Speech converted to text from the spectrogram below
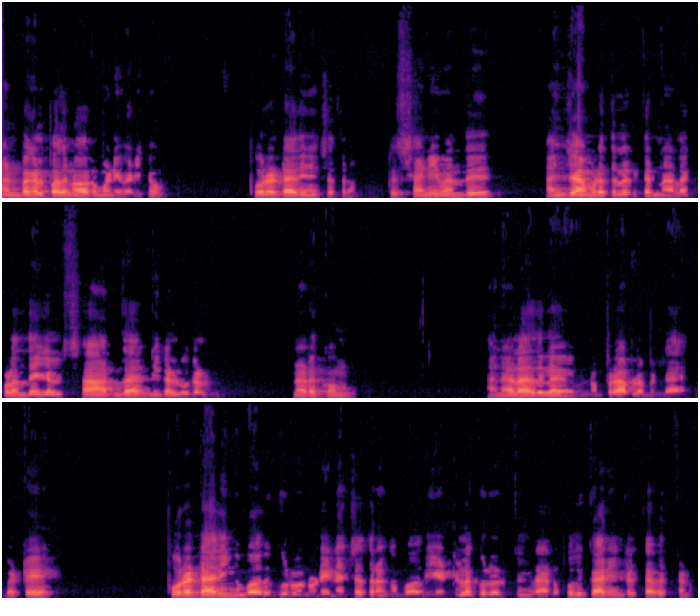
நண்பகல் பதினோரு மணி வரைக்கும் புரட்டாதி நட்சத்திரம். இப்போ சனி வந்து அஞ்சாம் இடத்துல இருக்கிறதுனால குழந்தைகள் சார்ந்த நிகழ்வுகள் நடக்கும். அதனால் அதில் ஒன்றும் ப்ராப்ளம் இல்லை. பட்டு பூரட்டாதிங்கும் போது குருவனுடைய நட்சத்திரங்கும் போது எட்டில் குரு இருக்குங்கிறாரு. புது காரியங்கள் தவிர்க்கணும்.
